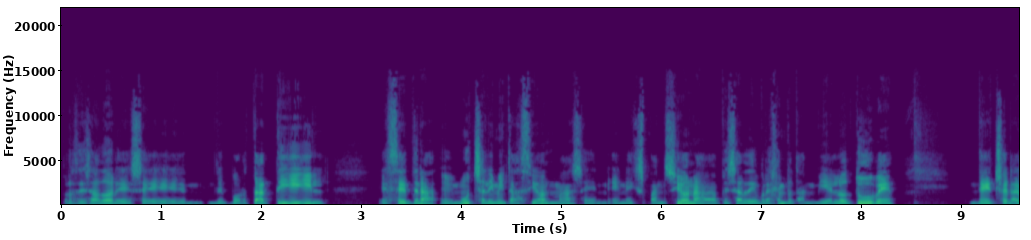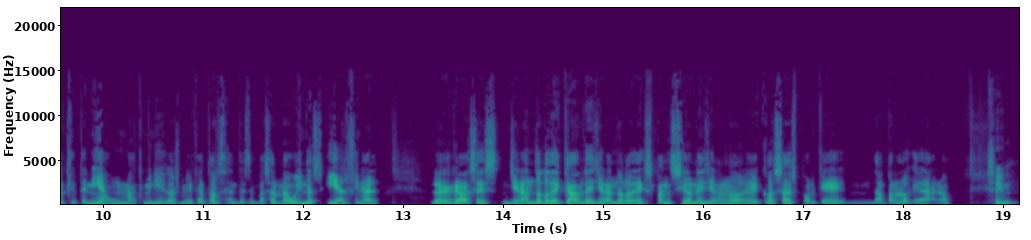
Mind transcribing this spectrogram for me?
procesadores eh, de portátil, etcétera, eh, mucha limitación más en, en, expansión, a pesar de que, por ejemplo, también lo tuve. De hecho, era el que tenía un Mac Mini 2014 antes de pasarme a Windows y al final lo que acabas es llenándolo de cables, llenándolo de expansiones, llenándolo de cosas porque da para lo que da, ¿no? Sí.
